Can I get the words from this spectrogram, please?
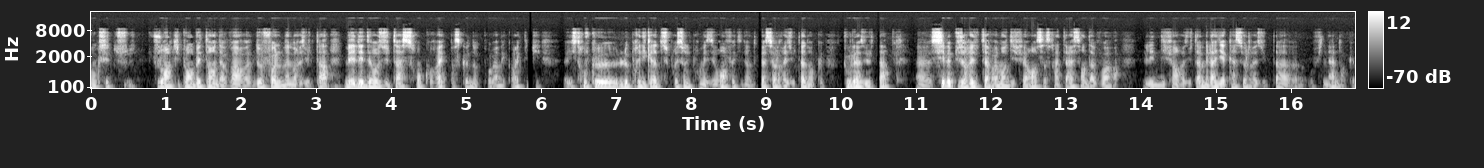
Donc c'est toujours un petit peu embêtant d'avoir deux fois le même résultat, mais les deux résultats seront corrects parce que notre programme est correct. Et puis il se trouve que le prédicat de suppression du premier zéro, en fait, il donne qu'un seul résultat. Donc tous les résultats, s'il y avait plusieurs résultats vraiment différents, ça serait intéressant d'avoir les différents résultats, mais là, il n'y a qu'un seul résultat au final. Donc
